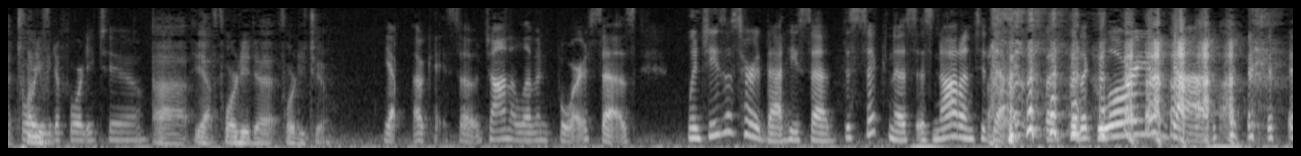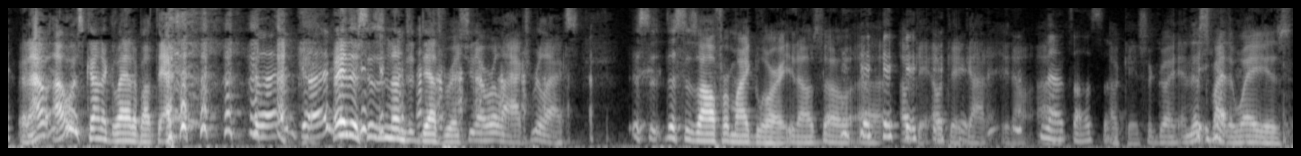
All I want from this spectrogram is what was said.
uh, 20, 40 to 42. uh, yeah, 40 to 42. Yep. Okay. So John 11, 4 says, When Jesus heard that, he said, The sickness is not unto death, but for the glory of God. And I, I was kind of glad about that. good, good. hey, this isn't unto death, Rich. You know, relax, relax. This is this is all for my glory. You know, so uh, okay, okay, got it. You know, um, That's awesome. okay. So go ahead. And this, by the way, is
